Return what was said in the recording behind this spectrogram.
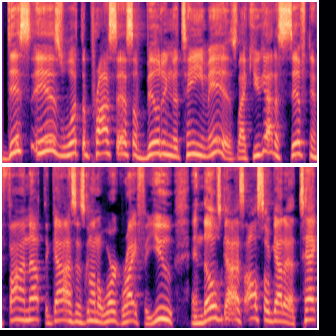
this is what the process of building a team is. Like you got to sift and find out the guys that's going to work right for you. And those guys also got to attack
